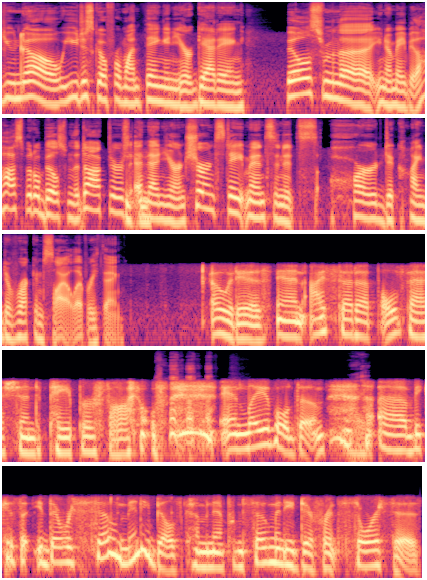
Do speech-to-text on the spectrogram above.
you know, you just go for one thing, and you're getting bills from the, you know, maybe the hospital, bills from the doctors, mm-hmm. and then your insurance statements, and it's hard to kind of reconcile everything. Oh, it is. And I set up old fashioned paper files and labeled them right. uh, because there were so many bills coming in from so many different sources.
